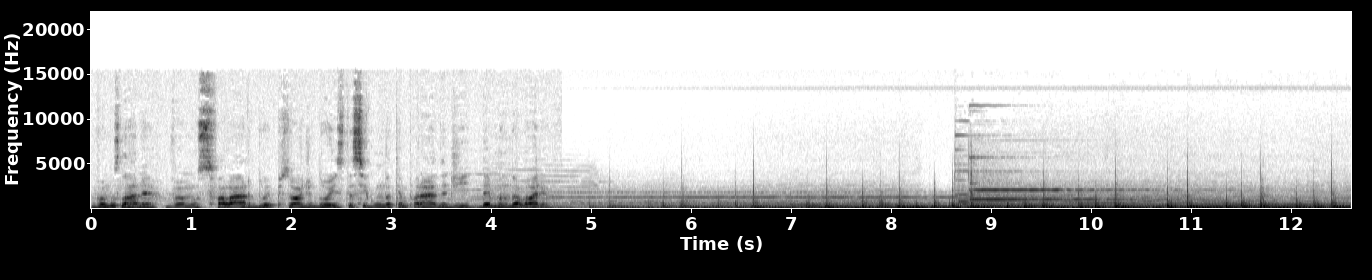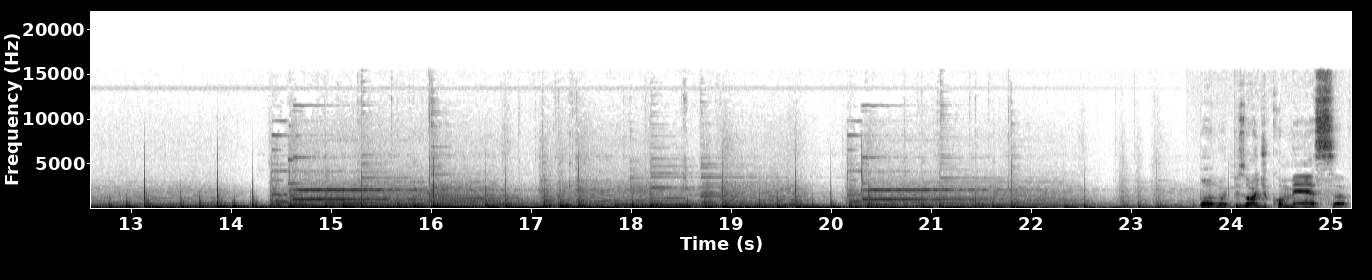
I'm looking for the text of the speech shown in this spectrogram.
vamos lá, né? Vamos falar do episódio 2 da segunda temporada de The Mandalorian. Episódio começa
